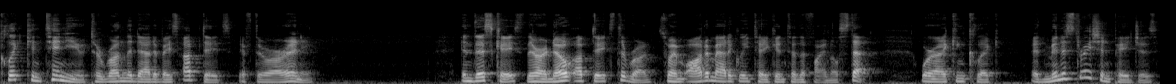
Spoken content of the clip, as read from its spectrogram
click continue to run the database updates if there are any. In this case, there are no updates to run, so I'm automatically taken to the final step, where I can click administration pages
